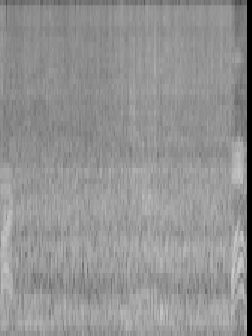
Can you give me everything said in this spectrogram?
ไป พร้อม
